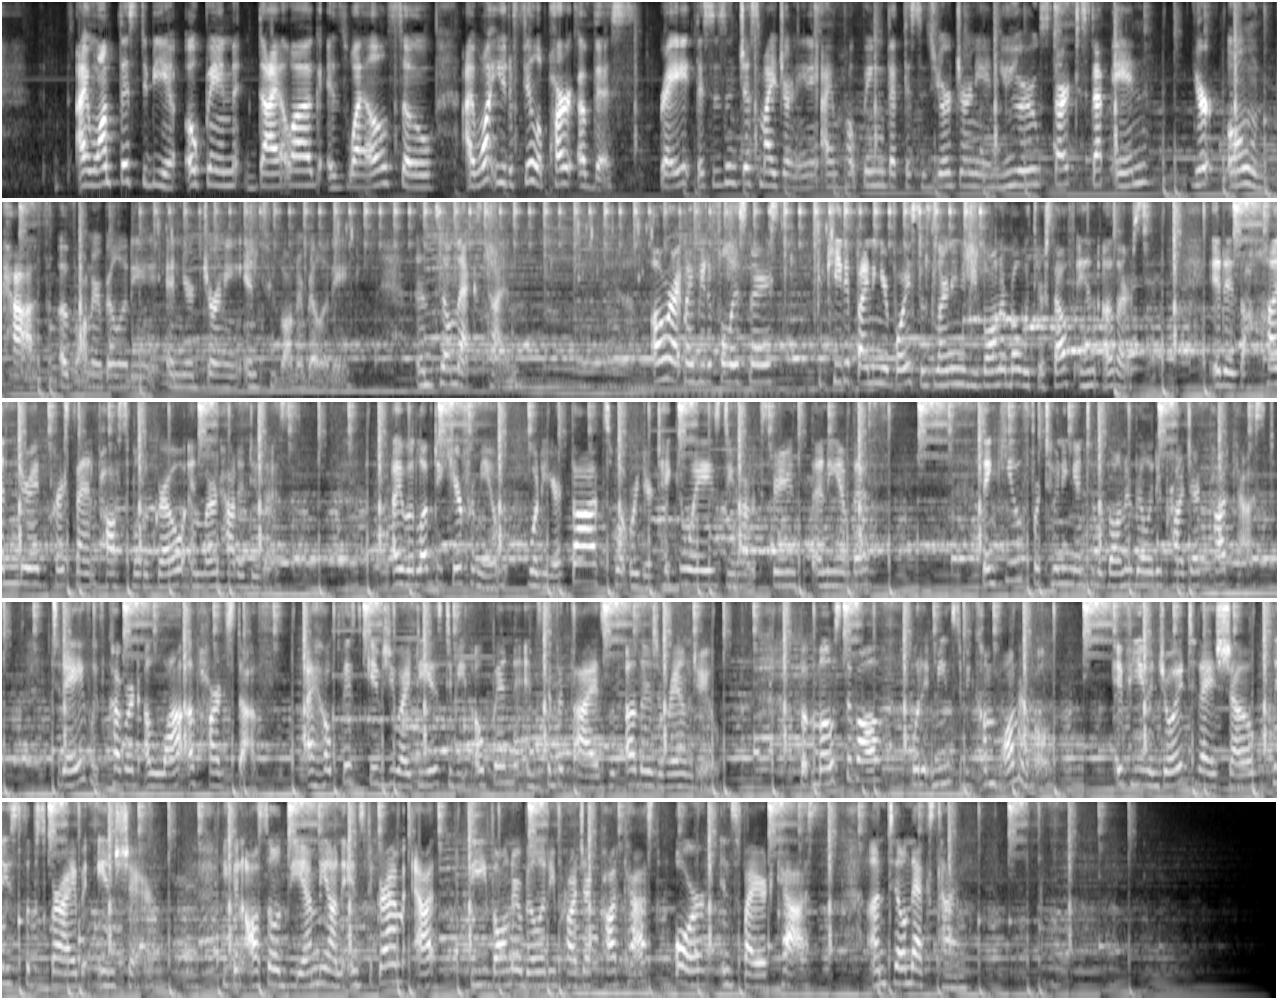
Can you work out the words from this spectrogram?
I want this to be an open dialogue as well. So I want you to feel a part of this, right? This isn't just my journey. I'm hoping that this is your journey and you start to step in your own path of vulnerability and your journey into vulnerability. Until next time. All right, my beautiful listeners. Key to finding your voice is learning to be vulnerable with yourself and others. It is 100% possible to grow and learn how to do this. I would love to hear from you. What are your thoughts? What were your takeaways? Do you have experience with any of this? Thank you for tuning into the Vulnerability Project podcast. Today, we've covered a lot of hard stuff. I hope this gives you ideas to be open and sympathize with others around you but most of all, what it means to become vulnerable. If you enjoyed today's show, please subscribe and share. You can also DM me on Instagram at the Vulnerability Project Podcast or Inspired Cast. Until next time.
